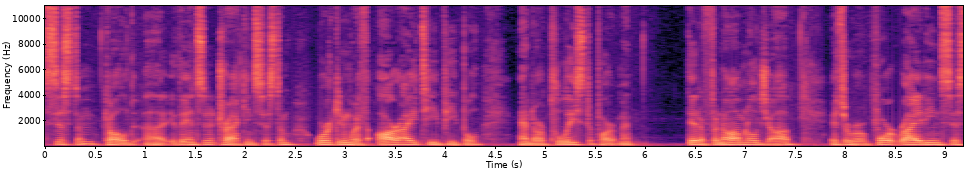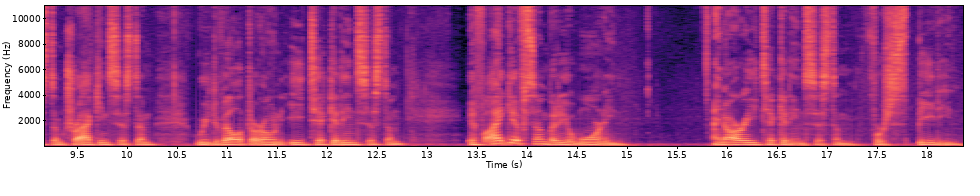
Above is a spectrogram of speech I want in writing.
system called uh, the Incident Tracking System, working with our IT people and our police department. Did a phenomenal job. It's a report writing system, tracking system. We developed our own e ticketing system. If I give somebody a warning, an RE ticketing system for speeding,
